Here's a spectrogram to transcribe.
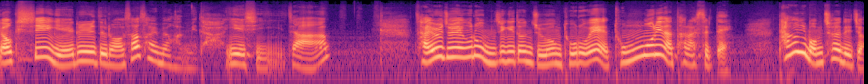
역시 예를 들어서 설명합니다. 예, 시작. 자율주행으로 움직이던 중 도로에 동물이 나타났을 때 당연히 멈춰야 되죠.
